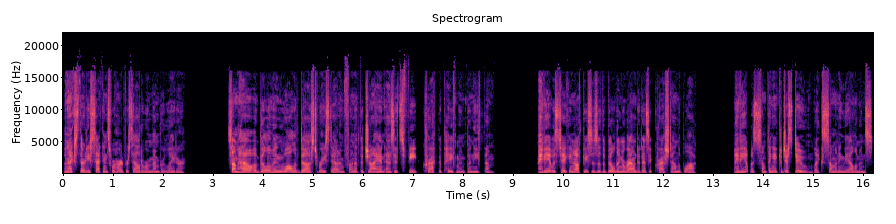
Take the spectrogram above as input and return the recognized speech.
The next 30 seconds were hard for Sal to remember later. Somehow, a billowing wall of dust raced out in front of the giant as its feet cracked the pavement beneath them. Maybe it was taking off pieces of the building around it as it crashed down the block. Maybe it was something it could just do, like summoning the elements.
